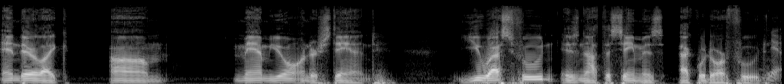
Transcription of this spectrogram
And they're like, um, "Ma'am, you don't understand. U.S. food is not the same as Ecuador food." Yeah.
